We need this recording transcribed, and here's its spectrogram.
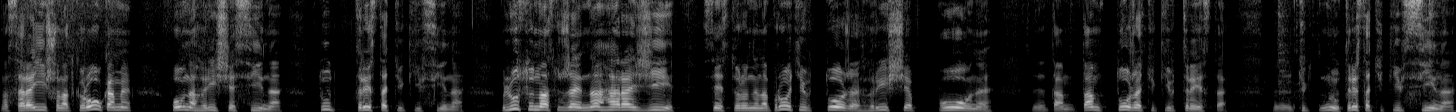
На сараї, що над коровками, повне горіще сіна. Тут 300 тюків сіна. Плюс у нас вже на гаражі з цієї сторони напротив теж горіще повне. Е, Там, там теж тюків 300. Е, тюк- ну, 300 тюків сіна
